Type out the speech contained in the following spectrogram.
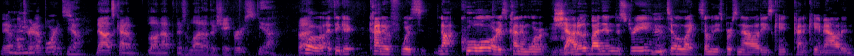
Yeah. Mm-hmm. alternative boards. Yeah. Now it's kind of blown up. There's a lot of other shapers. Yeah. But Well, I think it kind of was not cool or is kind of more mm-hmm. shadowed by the industry mm-hmm. until like some of these personalities came, kind of came out and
